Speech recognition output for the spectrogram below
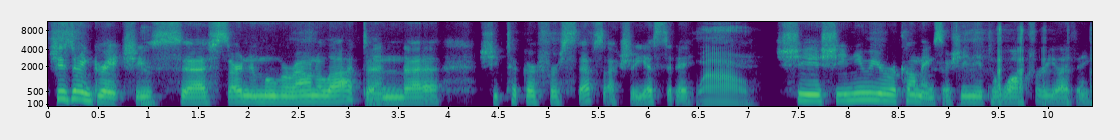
She's doing great. She's yeah. uh, starting to move around a lot, yeah. and uh, she took her first steps actually yesterday. Wow. She she knew you were coming, so she needed to walk for you. I think.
